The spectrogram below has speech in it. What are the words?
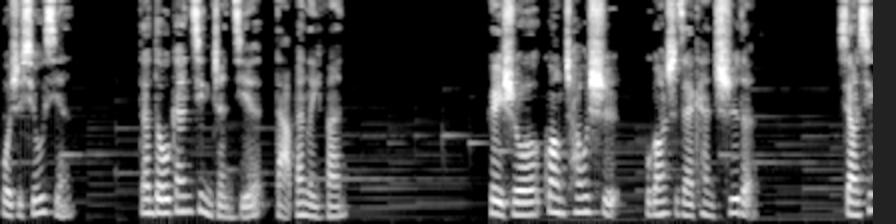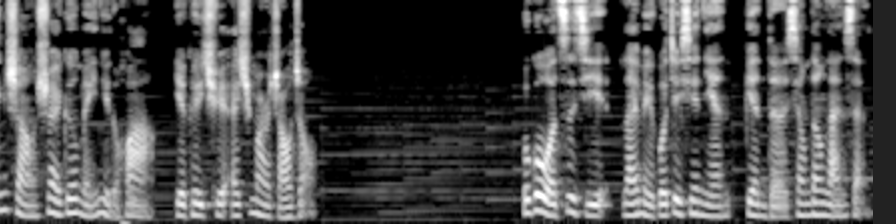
或是休闲，但都干净整洁，打扮了一番。可以说，逛超市不光是在看吃的，想欣赏帅哥美女的话，也可以去 H m a r 找找。不过我自己来美国这些年变得相当懒散，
